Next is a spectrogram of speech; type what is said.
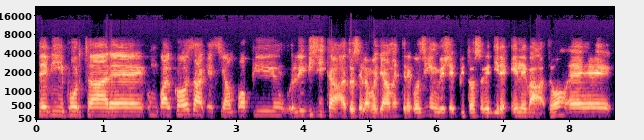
devi portare un qualcosa che sia un po' più rivisitato, se la vogliamo mettere così, invece piuttosto che dire elevato, e,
